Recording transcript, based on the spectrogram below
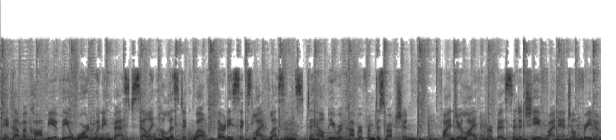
pick up a copy of the award winning best selling Holistic Wealth 36 Life Lessons to help you recover from disruption, find your life purpose, and achieve financial freedom.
